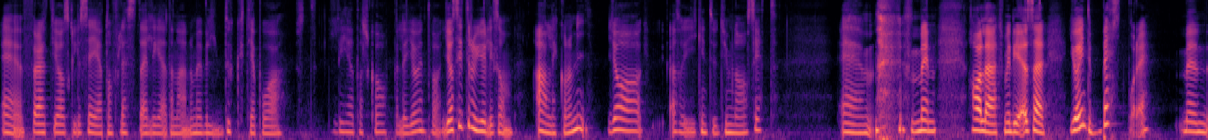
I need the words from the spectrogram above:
Eh, för att jag skulle säga att de flesta ledarna de är väldigt duktiga på ledarskap. Eller jag vet inte vad. Jag sitter och gör liksom all ekonomi. Jag alltså, gick inte ut gymnasiet. Eh, men har lärt mig det. Så här, jag är inte bäst på det. Men,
